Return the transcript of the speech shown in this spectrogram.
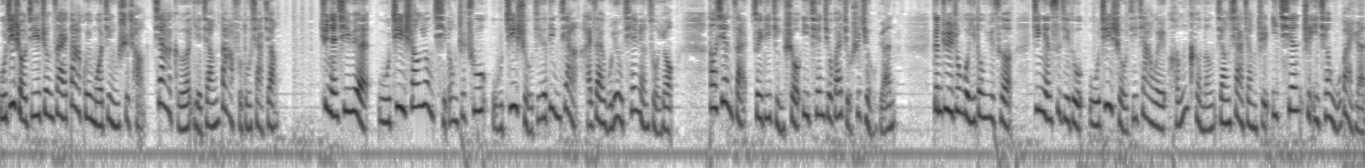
5G 手机正在大规模进入市场，价格也将大幅度下降。去年七月，5G 商用启动之初，5G 手机的定价还在五六千元左右，到现在最低仅售一千九百九十九元。根据中国移动预测，今年四季度 5G 手机价位很可能将下降至一千至一千五百元。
